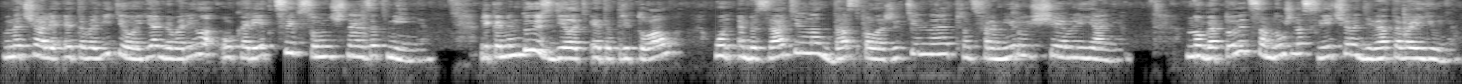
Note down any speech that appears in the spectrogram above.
В начале этого видео я говорила о коррекции в солнечное затмение. Рекомендую сделать этот ритуал, он обязательно даст положительное трансформирующее влияние. Но готовиться нужно с вечера 9 июня.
